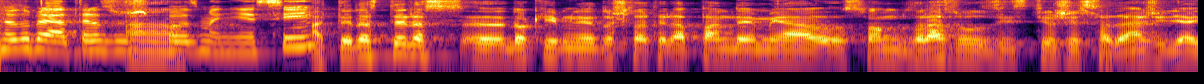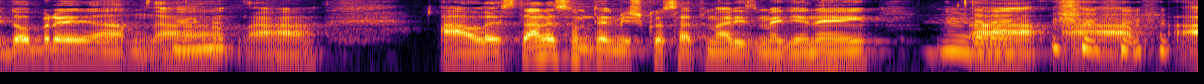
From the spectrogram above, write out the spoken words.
No dobré, a teraz už a, povedzme nie si. A teraz, teraz, e, dokým nedošla teda pandémia, som zrazu zistil, že sa dá žiť aj dobre a, a, mm. a ale stále som ten Miško Satmari z Medenej a, a, a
